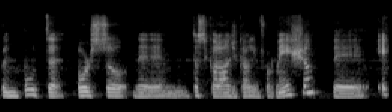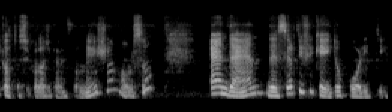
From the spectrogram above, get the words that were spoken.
can put also the um, toxicological information, the eco-toxicological information also, and then the certificate of quality.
